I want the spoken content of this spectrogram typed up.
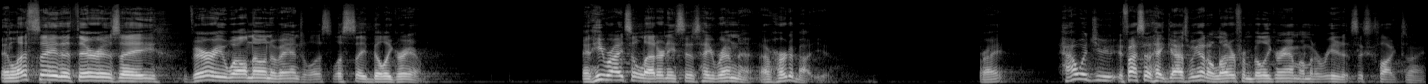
And let's say that there is a very well known evangelist, let's say Billy Graham. And he writes a letter and he says, Hey, Remnant, I've heard about you. Right? How would you, if I said, hey guys, we got a letter from Billy Graham, I'm going to read it at 6 o'clock tonight.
